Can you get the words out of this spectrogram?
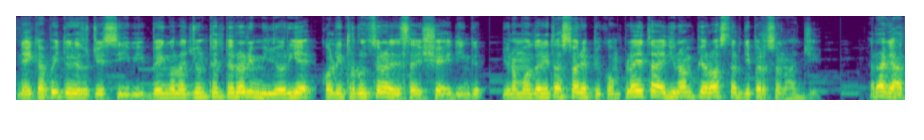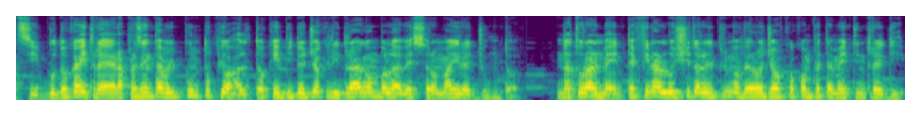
Nei capitoli successivi vengono aggiunte ulteriori migliorie con l'introduzione del cel shading, di una modalità storia più completa e di un ampio roster di personaggi. Ragazzi, Budokai 3 rappresentava il punto più alto che i videogiochi di Dragon Ball avessero mai raggiunto. Naturalmente fino all'uscita del primo vero gioco completamente in 3D,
